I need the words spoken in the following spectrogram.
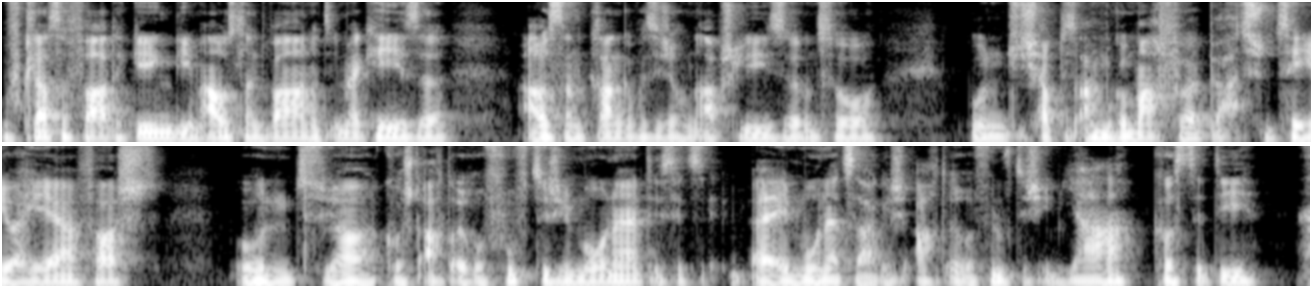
auf Klassenfahrten ging, die im Ausland waren, hat es immer Käse, Ausland Krankenversicherung abschließen und so. Und ich habe das auch mal gemacht vor, boah, das ist schon zehn Jahre her fast. Und ja, kostet 8,50 Euro im Monat. Ist jetzt, äh, im Monat sage ich 8,50 Euro im Jahr kostet die.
